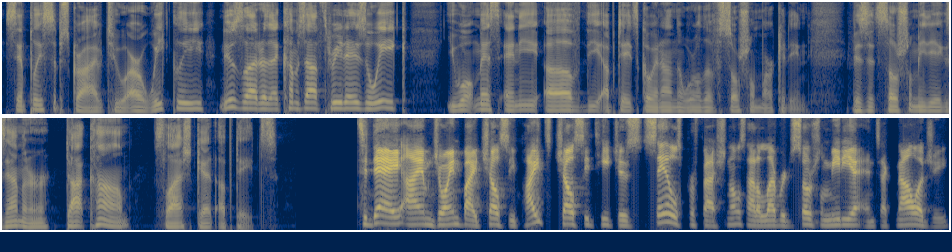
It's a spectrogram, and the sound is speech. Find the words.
Simply subscribe to our weekly newsletter that comes out three days a week. You won't miss any of the updates going on in the world of social marketing. Visit socialmediaexaminer.com slash get updates. Today, I am joined by Chelsea Peitz. Chelsea teaches sales professionals how to leverage social media and technology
